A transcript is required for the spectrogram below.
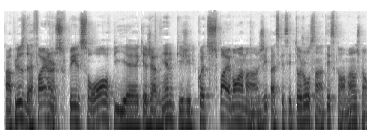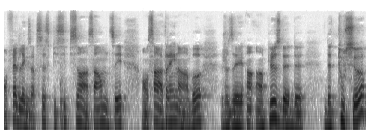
en plus de faire un souper le soir puis euh, que je revienne puis j'ai de quoi de super bon à manger parce que c'est toujours santé ce qu'on mange puis on fait de l'exercice puis ci puis ça ensemble, tu sais, on s'entraîne en bas. Je veux dire, en, en plus de, de de tout ça,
